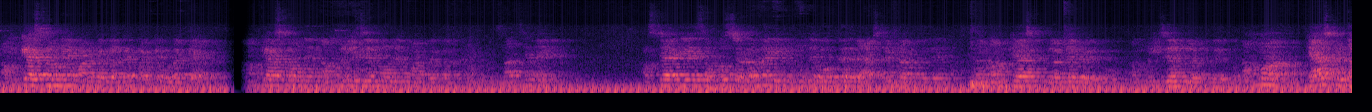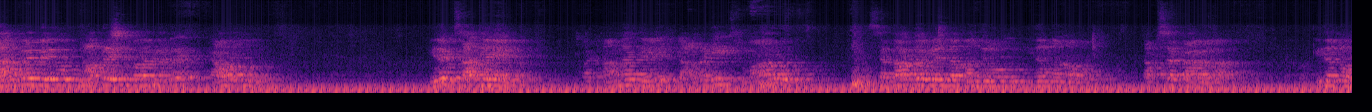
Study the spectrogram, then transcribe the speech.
ನಮ್ಮ ಕ್ಯಾಸ್ಟವನ್ನೇ ಮಾಡ್ಬೇಕಂದ್ರೆ ಬಟ್ಟೆ ಉಡಕ್ಕೆ ಆಗಲ್ಲ ನಮ್ ಕ್ಯಾಸ್ಟ್ ಅವನ್ನೇ ನಮ್ ರಿಲಿಜನ್ ಅವನ್ನೇ ಮಾಡ್ಬೇಕಂದ್ರೆ ಸಾಧ್ಯನೇ ಇಲ್ಲ ಅಷ್ಟೇ ಆಗಿ ಸಪೋಸ್ ಸಡನ್ ಆಗಿ ಇಲ್ಲಿ ಮುಂದೆ ಹೋಗ್ತಾ ಇದ್ರೆ ಆಕ್ಸಿಡೆಂಟ್ ಆಗ್ತದೆ ನಾವು ನಮ್ಮ ಕ್ಯಾಸ್ಟ್ ಬ್ಲಡ್ ಬೇಕು ರಿಲಿಜನ್ ಬೇಕು ನಮ್ಮ ಕ್ಯಾಸ್ಟ್ ಡಾಕ್ಟ್ರೇ ಬೇಕು ಆಪರೇಷನ್ ಮಾಡಬೇಕಂದ್ರೆ ಯಾವ ಇರಕ್ ಸಾಧ್ಯನೇ ಇಲ್ಲ. ಬಟ್ ಹಂಗಂತೇಳಿ ಆಲ್ರೆಡಿ ಸುಮಾರು ಶತಾಬ್ದಗಳಿಂದ ಬಂದಿರೋ ಇದನ್ನ ನಾವು ತಪ್ಸಕ್ಕಾಗಲ್ಲ. ಇದನ್ನು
